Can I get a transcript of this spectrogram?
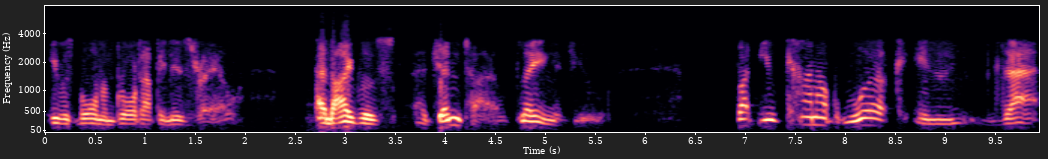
he was born and brought up in Israel. and I was a Gentile playing a Jew. But you cannot work in that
